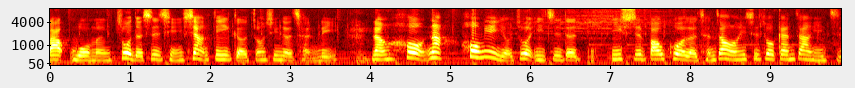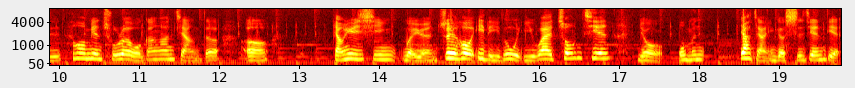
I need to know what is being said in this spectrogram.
把我们做的事情，像第一个中心的成立，然后那。”后面有做移植的医师，包括了陈兆龙医师做肝脏移植。后面除了我刚刚讲的，呃，杨玉兴委员最后一里路以外，中间有我们要讲一个时间点，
